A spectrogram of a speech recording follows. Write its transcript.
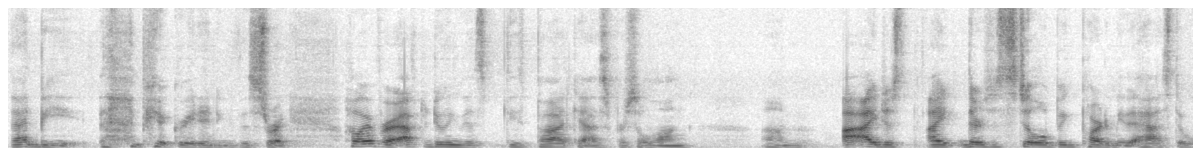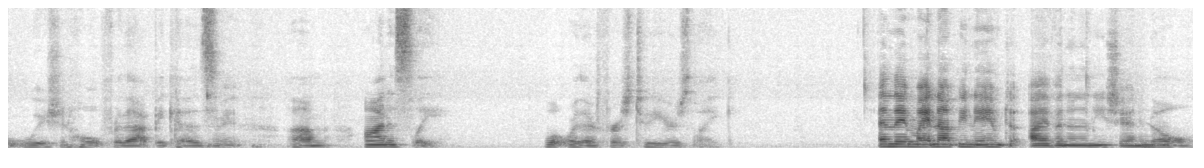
that'd be that'd be a great ending to the story however after doing this these podcasts for so long um, I, I just i there's still a big part of me that has to wish and hope for that because Right. um, honestly what were their first two years like And they might not be named Ivan and Anisha anymore.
